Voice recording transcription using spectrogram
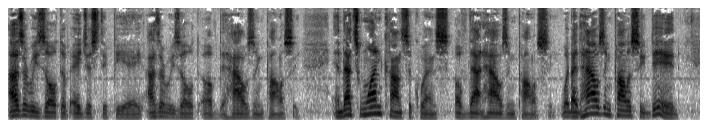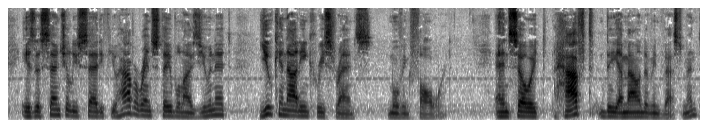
as a result of HSTPA, as a result of the housing policy, and that's one consequence of that housing policy. What that housing policy did is essentially said if you have a rent stabilized unit, you cannot increase rents moving forward. And so it halved the amount of investment.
